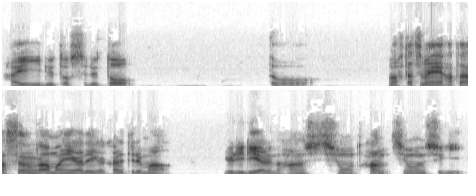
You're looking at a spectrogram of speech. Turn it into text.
入るとすると、と、まあ、二つ目、話すのが、まあ、映画で描かれてる、まあ、よりリアルな反資本、反資本主義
